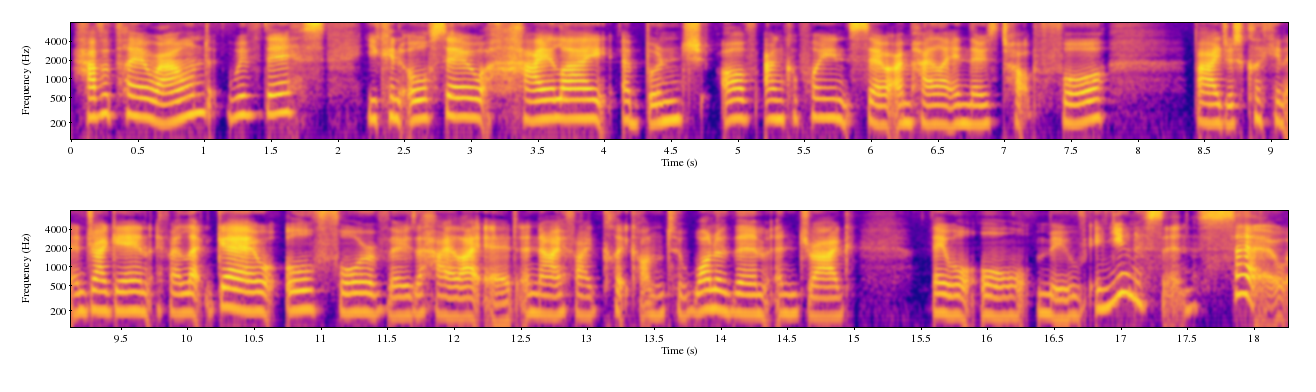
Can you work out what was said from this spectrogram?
have a play around with this. You can also highlight a bunch of anchor points. So I'm highlighting those top four by just clicking and dragging. If I let go, all four of those are highlighted. And now if I click onto one of them and drag, they will all move in unison. So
